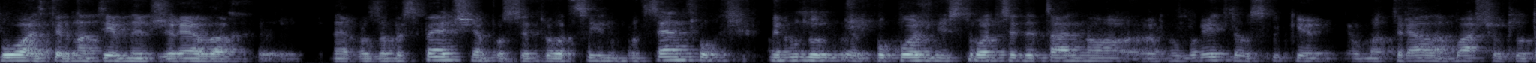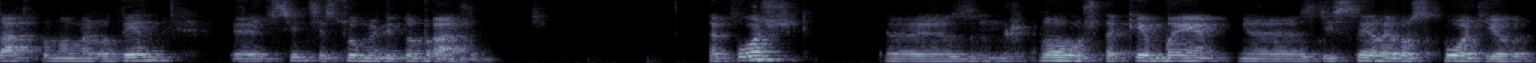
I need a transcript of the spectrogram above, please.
по альтернативних джерелах енергозабезпечення, по ситуаційному центру. Не буду по кожній строці детально е, говорити, оскільки в матеріалах бачив додатку номер один е, всі ці суми відображені. Також е, знову ж таки ми здійснили розподіл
